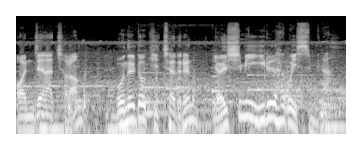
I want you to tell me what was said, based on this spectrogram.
언제나처럼 오늘도 기차들은 열심히 일을 하고 있습니다.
